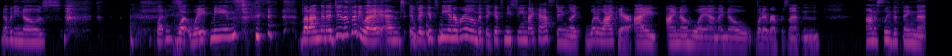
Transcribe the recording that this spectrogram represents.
nobody knows What is what weight means, but I'm gonna do this anyway. And if it gets me in a room, if it gets me seen by casting, like what do I care? I I know who I am. I know what I represent. And honestly, the thing that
